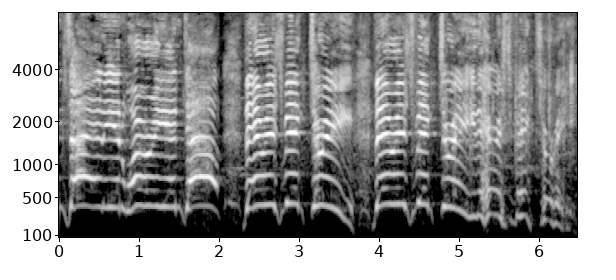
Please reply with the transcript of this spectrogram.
anxiety and worry and doubt. There is victory. There is victory. There is victory.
